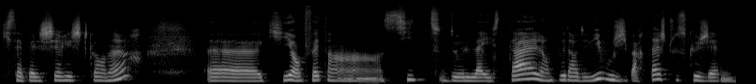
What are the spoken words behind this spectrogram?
qui s'appelle Cherished Corner, euh, qui est en fait un site de lifestyle, un peu d'art de vivre, où j'y partage tout ce que j'aime.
